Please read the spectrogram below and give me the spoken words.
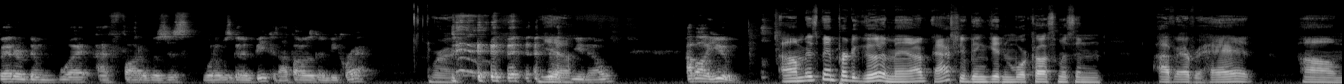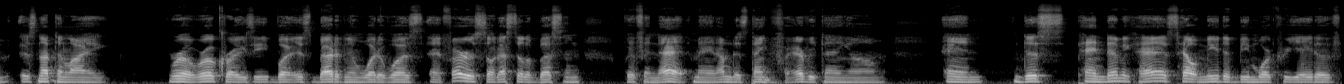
better than what I thought it was just what it was going to be because I thought it was going to be crap. Right. yeah. You know. How about you? Um, it's been pretty good, man. I've actually been getting more customers than I've ever had. Um, it's nothing like real, real crazy, but it's better than what it was at first. So that's still a blessing within that, man. I'm just thankful for everything. Um, and this pandemic has helped me to be more creative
